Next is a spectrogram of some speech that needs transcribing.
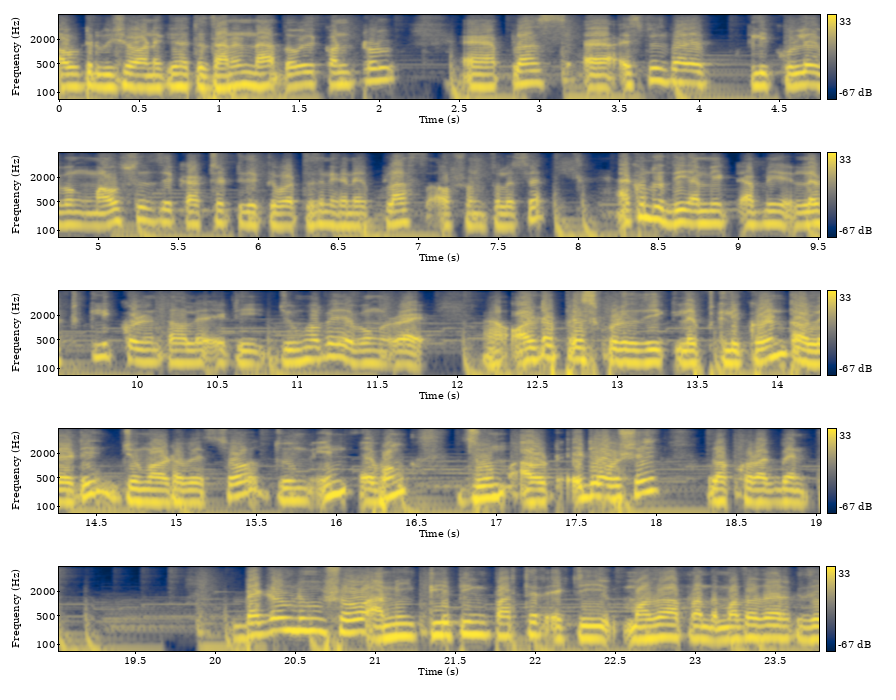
আউটের বিষয়ে অনেকে হয়তো জানেন না, তবে কন্ট্রোল প্লাস স্পেস বারে ক্লিক করলে এবং মাউসের যে কাটচারটি দেখতে পাচ্ছেন, এখানে প্লাস অপশন চলেছে। এখন যদি আমি আপনি লেফট ক্লিক করেন, তাহলে এটি জুম হবে এবং অল্টার প্রেস করে যদি লেফট ক্লিক করেন, তাহলে এটি জুম আউট হবে। সো জুম ইন এবং জুম আউট এটি অবশ্যই লক্ষ্য রাখবেন। ব্যাকগ্রাউন্ড রিমুভ সহ আমি ক্লিপিং পার্থের একটি মজা আপনাদের, মজাদার যে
